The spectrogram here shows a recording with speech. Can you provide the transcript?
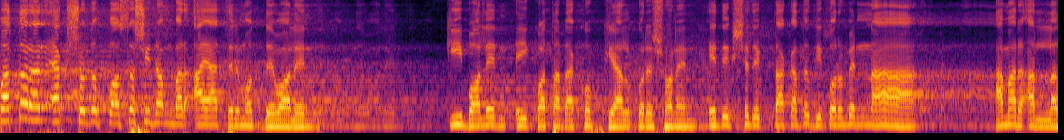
বাকারার 185 নম্বর আয়াতের মধ্যে বলেন, কি বলেন এই কথাটা খুব খেয়াল করে শোনেন, এদিক সেদিক তাকাতো কি করবেন না? আমার আল্লাহ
